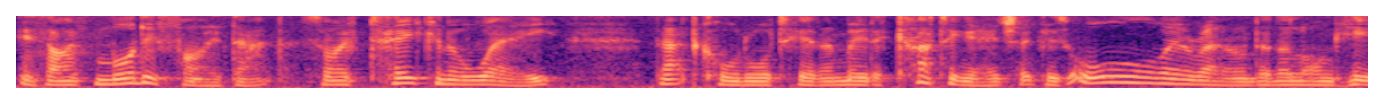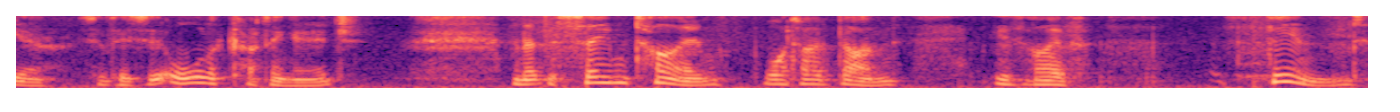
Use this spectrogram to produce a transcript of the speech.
is I've modified that. So I've taken away that corner altogether and made a cutting edge that goes all the way around and along here. So this is all a cutting edge. And at the same time, what I've done is I've thinned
